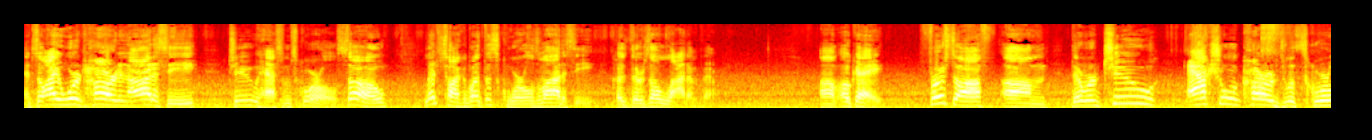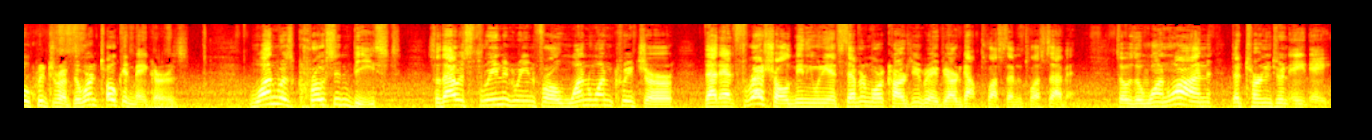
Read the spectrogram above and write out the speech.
And so I worked hard in Odyssey to have some squirrels. So let's talk about the squirrels of Odyssey, because there's a lot of them. Um, okay, first off, um, there were two actual cards with squirrel creature types. There weren't token makers. One was Krosan Beast, so that was three in the green for a 1 1 creature that at threshold, meaning when you had seven more cards in your graveyard, got plus seven, plus seven. So it was a 1 1 that turned into an 8 8.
